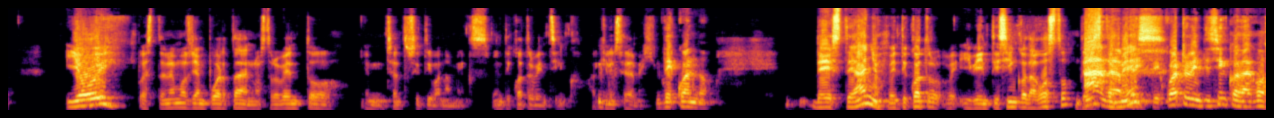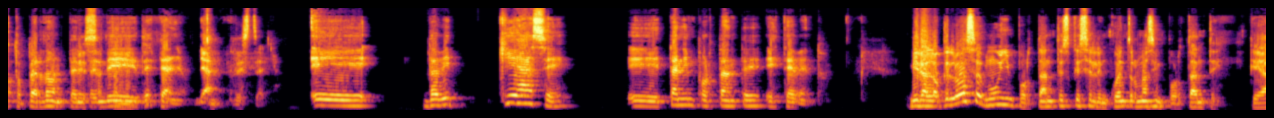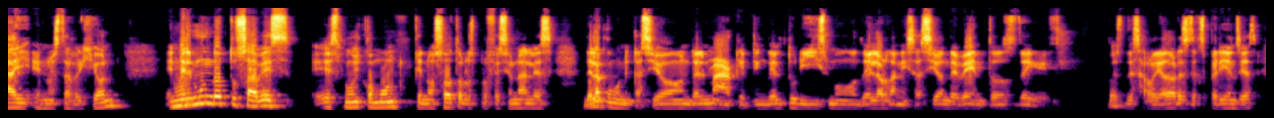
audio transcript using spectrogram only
Y hoy, pues tenemos ya en puerta nuestro evento en Centro City Banamex, 24 y 25, aquí en la Ciudad de México. ¿De cuándo? De este año, 24 y 25 de agosto de ah, este de mes. 24 y 25 de agosto, perdón, te entendí de este año. Ya. De este año. Eh, David, ¿qué hace eh, tan importante este evento? Mira, lo que lo hace muy importante es que es el encuentro más importante que hay en nuestra región. En el mundo, tú sabes, es muy común que nosotros, los profesionales de la comunicación, del marketing, del turismo, de la organización de eventos, de pues, desarrolladores de experiencias,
